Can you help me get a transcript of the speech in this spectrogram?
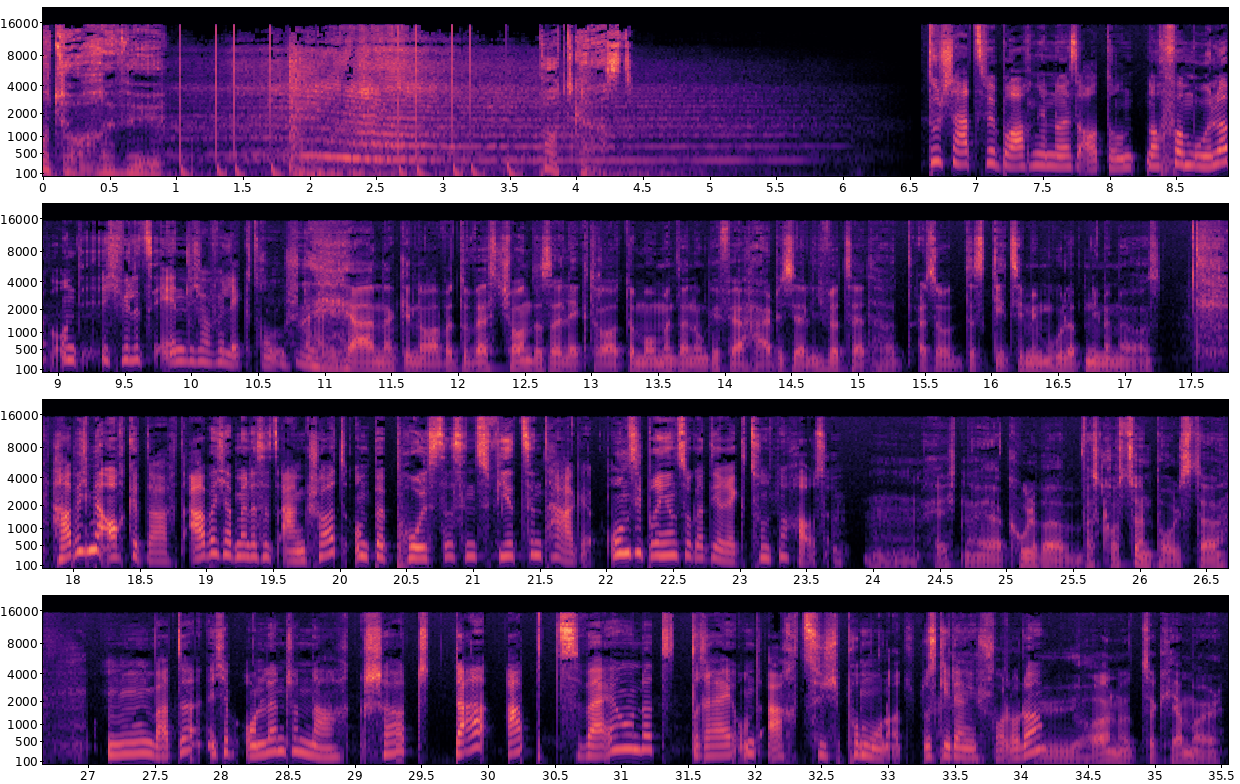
Autorevue Podcast. Du Schatz, wir brauchen ein neues Auto und noch vom Urlaub und ich will jetzt endlich auf Elektro umsteigen. Ja, na genau, aber du weißt schon, dass ein Elektroauto momentan ungefähr ein halbes Jahr Lieferzeit hat. Also das geht sich im Urlaub nicht mehr, mehr aus. Habe ich mir auch gedacht, aber ich habe mir das jetzt angeschaut und bei Polestar sind es 14 Tage und sie bringen sogar direkt zu uns nach Hause. Hm, echt? Naja, cool, aber was kostet so ein Polestar? Hm, warte, ich habe online schon nachgeschaut. Da ab 283 pro Monat. Das geht eigentlich voll, oder? Ja, na zeig her mal.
